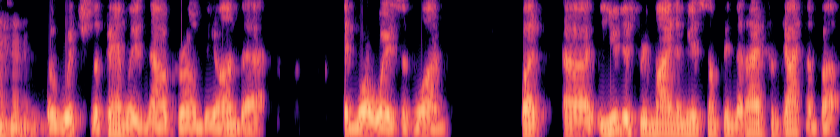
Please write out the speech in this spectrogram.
mm-hmm. of which the family has now grown beyond that in more ways than one. But uh, you just reminded me of something that I'd forgotten about,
